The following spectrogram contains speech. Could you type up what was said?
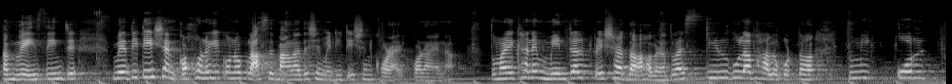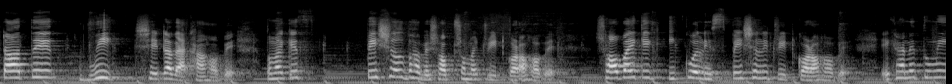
অ্যামেজিং যে মেডিটেশন কখনো কি কোনো ক্লাসে বাংলাদেশে মেডিটেশন করায় করায় না। তোমার এখানে মেন্টাল প্রেশার দেওয়া হবে না। তোমার স্কিলগুলো ভালো করতে হবে। তুমি কোনটাতে উইক সেটা দেখা হবে। তোমাকে স্পেশালভাবে সবসময় ট্রিট করা হবে। সবাইকে ইকুয়ালি স্পেশালি ট্রিট করা হবে। এখানে তুমি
